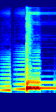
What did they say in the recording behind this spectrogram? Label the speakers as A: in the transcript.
A: Mm-hmm.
